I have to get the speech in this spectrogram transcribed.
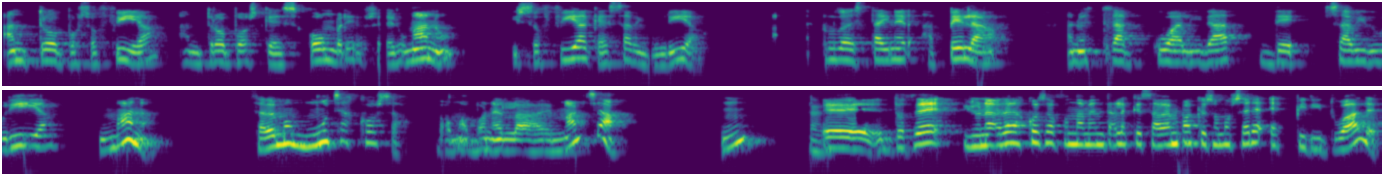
Antroposofía, antropos que es hombre o ser humano, y sofía que es sabiduría. Rudolf Steiner apela a nuestra cualidad de sabiduría humana. Sabemos muchas cosas, vamos a ponerlas en marcha. Eh, entonces, y una de las cosas fundamentales que sabemos es que somos seres espirituales.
